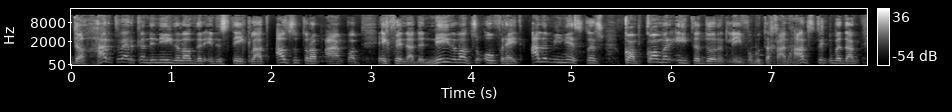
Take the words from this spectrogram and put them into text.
de hardwerkende Nederlander in de steek laat als het erop aankomt. Ik vind dat de Nederlandse overheid, alle ministers... komkommer eten door het leven moeten gaan. Hartstikke bedankt.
